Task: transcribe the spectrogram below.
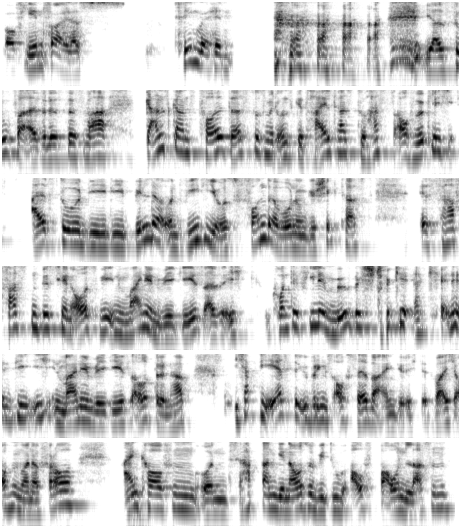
Auf jeden Fall, das kriegen wir hin. ja, super. Also das, das war ganz, ganz toll, dass du es mit uns geteilt hast. Du hast es auch wirklich als du die, die Bilder und Videos von der Wohnung geschickt hast, es sah fast ein bisschen aus wie in meinen WGs. Also ich konnte viele Möbelstücke erkennen, die ich in meinen WGs auch drin habe. Ich habe die erste übrigens auch selber eingerichtet. War ich auch mit meiner Frau einkaufen und habe dann genauso wie du aufbauen lassen.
